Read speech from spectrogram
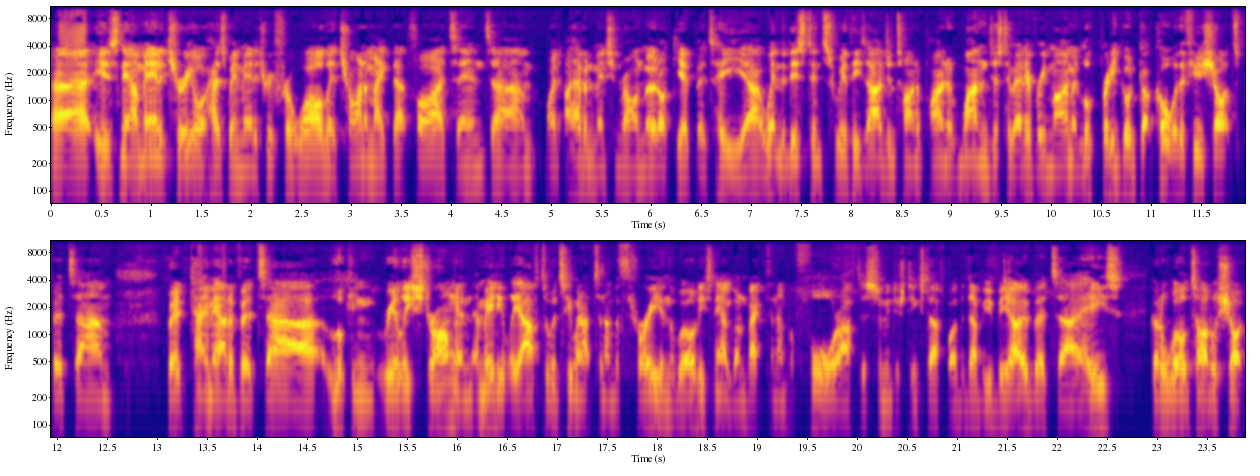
uh, is now mandatory or has been mandatory for a while. They're trying to make that fight, and um, I, I, haven't mentioned Rohan Murdock yet, but he uh, went the distance with his Argentine opponent, won just about every moment, looked pretty good, got caught with a few shots, but. Um, but came out of it uh, looking really strong. And immediately afterwards, he went up to number three in the world. He's now gone back to number four after some interesting stuff by the WBO. But uh, he's got a world title shot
